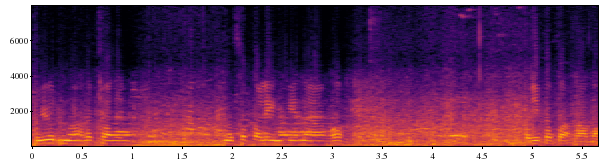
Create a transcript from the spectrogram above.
So yun mga ka-channel, nasa palengke na ako. Palipa pa kama.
